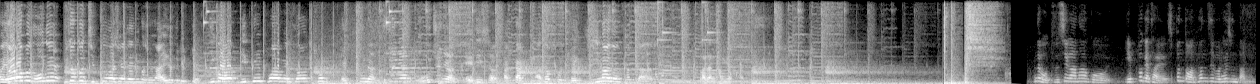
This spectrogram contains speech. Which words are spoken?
자, 여러분 오늘 무조건 집중하셔야 되는 거 제가 알려드릴게요. 이거 리필 포함해서 총 100주년, 9주년, 5주년 에디션 각각 5분 102만 원 상당. 가장 강력한. 근데 뭐 2시간 하고 예쁘게 잘 10분 동안 편집을 해준다면서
